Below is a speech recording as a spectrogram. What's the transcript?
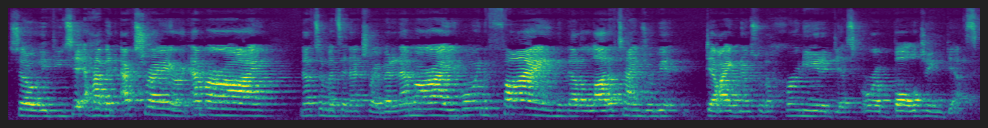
So if you have an x-ray or an MRI, not so much an x-ray, but an MRI, you're going to find that a lot of times you'll be diagnosed with a herniated disc or a bulging disc.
